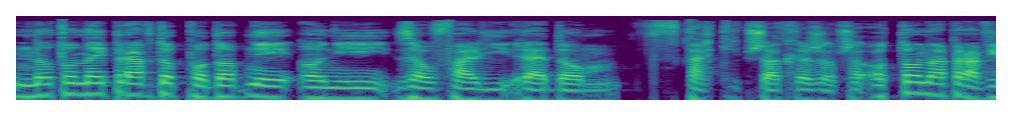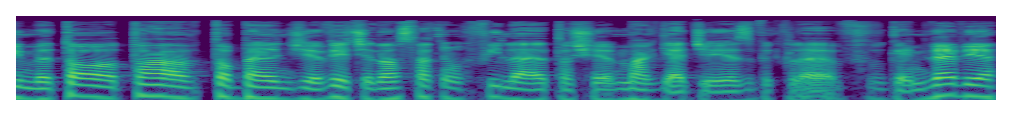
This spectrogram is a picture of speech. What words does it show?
no to najprawdopodobniej oni zaufali Redom w takich przypadkach, że na przykład o to naprawimy, to, to, to będzie, wiecie, na ostatnią chwilę to się magia dzieje zwykle w game devie,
